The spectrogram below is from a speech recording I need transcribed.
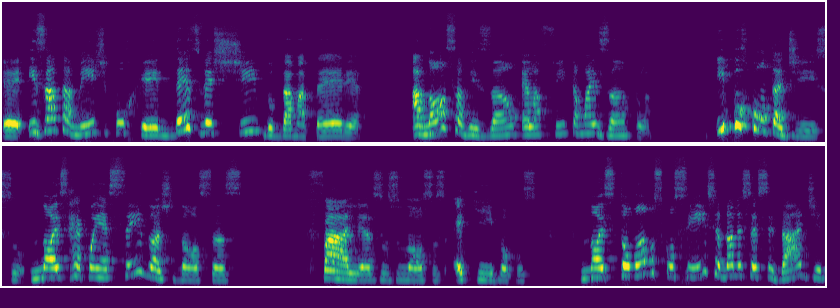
é, exatamente porque, desvestido da matéria, a nossa visão ela fica mais ampla. E por conta disso, nós reconhecendo as nossas falhas, os nossos equívocos, nós tomamos consciência da necessidade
